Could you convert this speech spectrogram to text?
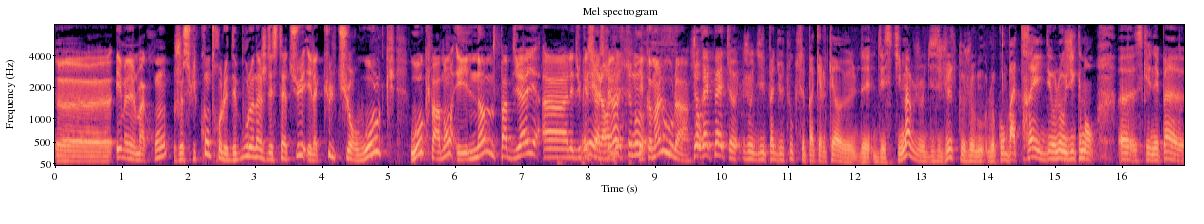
euh, Emmanuel Macron, je suis contre le déboulonnage des statuts et la culture woke, woke pardon, et il nomme Pape Diaye à l'éducation nationale. Il est comme un loup là. Je répète, je dis pas du tout que c'est pas quelqu'un euh, d'estimable, je dis juste que je le combattrai idéologiquement, euh, ce qui n'est pas, euh,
